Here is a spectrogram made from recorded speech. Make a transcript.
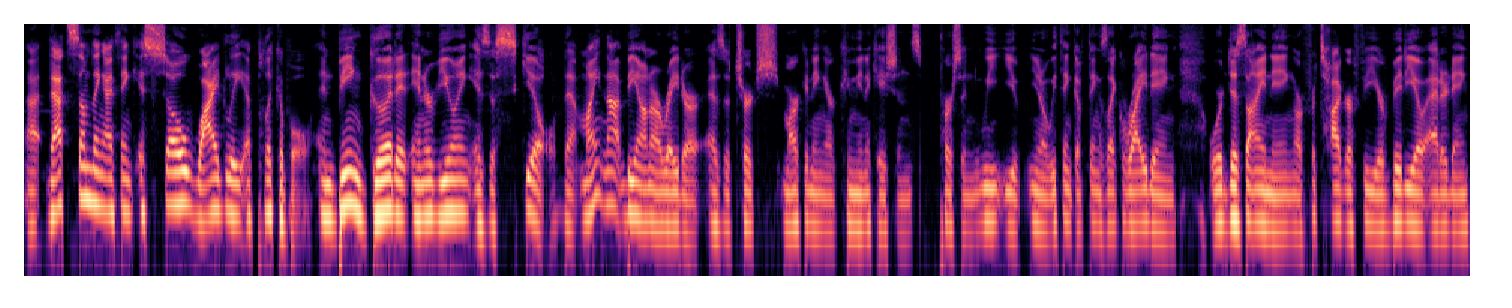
Uh, that's something I think is so widely applicable. And being good at interviewing is a skill that might not be on our radar as a church marketing or communications person. We, you, you know we think of things like writing or designing or photography or video editing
